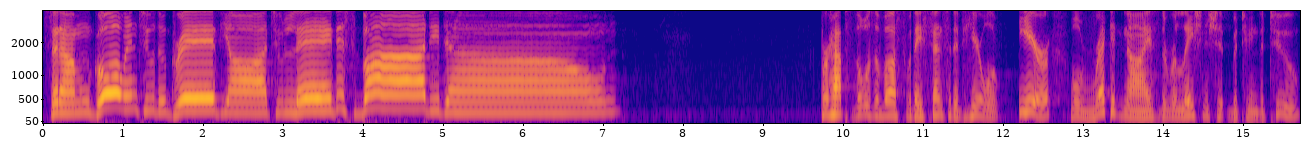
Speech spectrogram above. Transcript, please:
Said, I'm going to the graveyard to lay this body down. Perhaps those of us with a sensitive ear will, ear will recognize the relationship between the two.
